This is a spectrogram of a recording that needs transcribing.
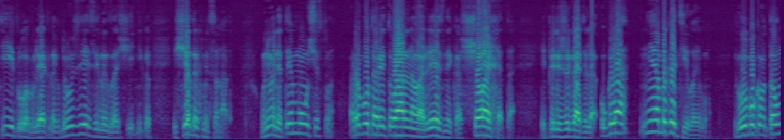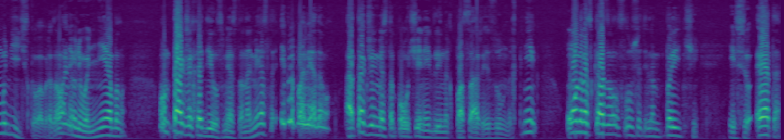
титулов, влиятельных друзей, сильных защитников и щедрых меценатов. У него нет имущества, работа ритуального резника Шойхета и пережигателя угля не обогатила его. Глубокого талмудического образования у него не было. Он также ходил с места на место и проповедовал, а также вместо поучений длинных пассажей из умных книг он рассказывал слушателям притчи, и все это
